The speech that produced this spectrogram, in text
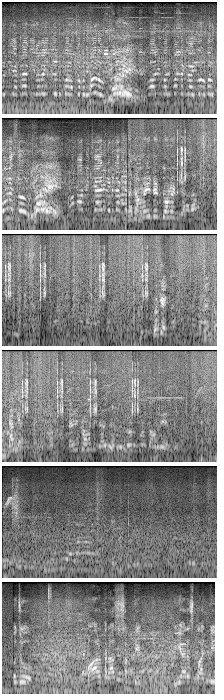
ప్రతి ఎకరాకి ఇరవై ఐదు వేల రూపాయల నష్ట పరిహారం. ఇవ్వాలి వరి పంటకి ఐదు వేల రూపాయల బోనస్. రుణమాఫీ చేయాలి రెండు లక్షలు ఓకే. కాదు. రోజు భారత రాష్ట్ర సమితి బీఆర్ఎస్ పార్టీ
